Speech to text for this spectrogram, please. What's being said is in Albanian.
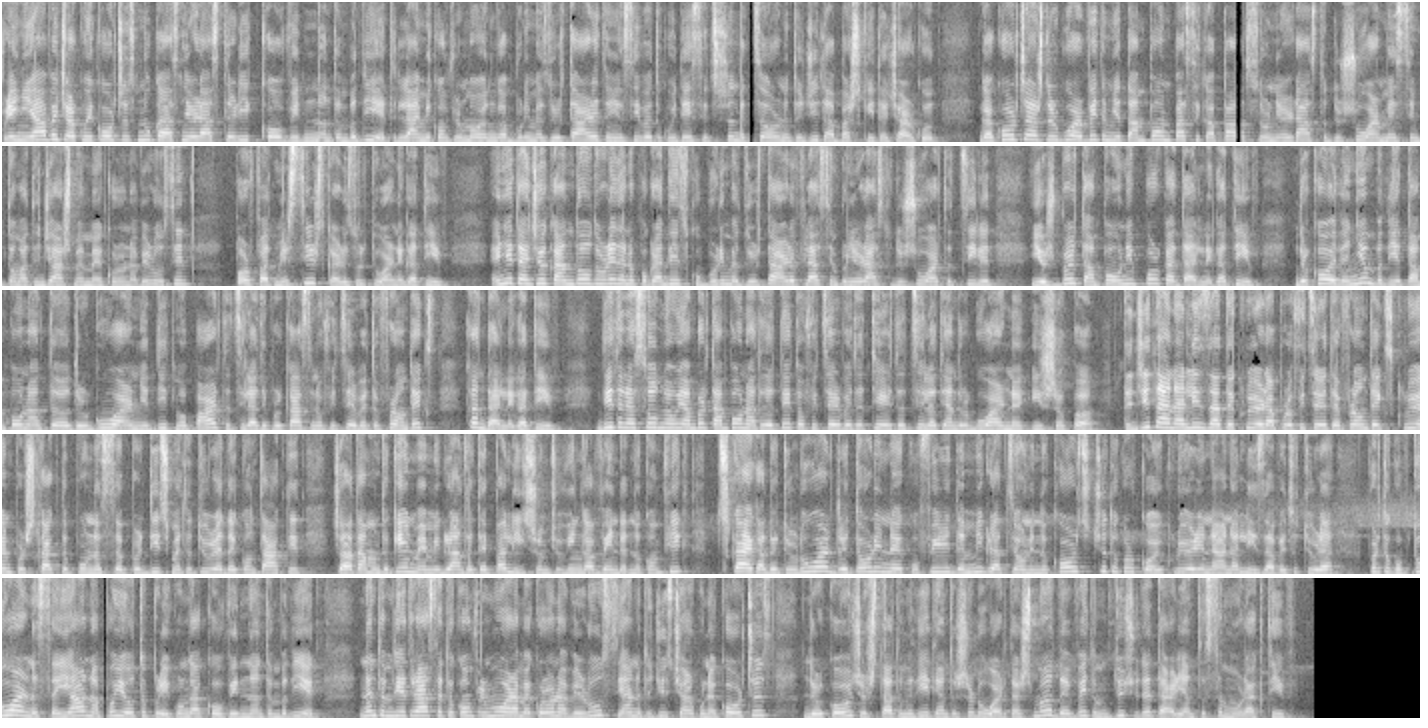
Prej një jave qarku i Korçës nuk ka asnjë rast të ri Covid nëntëmbëdhjetë. Lajmi konfirmohet nga burime zyrtare të njësive të kujdesit shëndetësor në të gjitha bashkitë e qarkut. Nga Korça është dërguar vetëm një tampon pasi ka pasur një rast të dyshuar me simptoma të ngjashme me koronavirusin, por fatmirësisht ka rezultuar negativ. E njëjta gjë ka ndodhur edhe në Pogradec ku burimet zyrtare flasin për një rast të dyshuar të cilit i është bërë tamponi por ka dalë negativ. Ndërkohë edhe njëmbëdhjetë tampona të dërguar një ditë më parë, të cilat i përkasin oficerëve të Frontex, kanë dalë negativ. Ditën e sotme u janë bërë tamponat edhe tetë oficerëve të tjerë të cilat janë dërguar në ISHP. Të gjitha analizat e kryera për oficerët e Frontex kryhen për shkak të punës së përditshme të tyre dhe kontaktit që ata mund të kenë me emigrantët e paligjshëm që vijnë nga vendet në konflikt, çka e ka detyruar drejtorinë e kufirit dhe migracionit në Korçë që të kërkojë kryerjen e analizave të tyre për të kuptuar nëse janë apo jo të prekur nga Covid nëntëmbëdhjetë. Nëntëmbëdhjetë raste të konfirmuara me koronavirus janë në të gjithë qarkun e Korçës, ndërkohë që shtatëmbëdhjetë janë të shëruar tashmë dhe vetëm dy qytetarë janë të sëmurë aktivë.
